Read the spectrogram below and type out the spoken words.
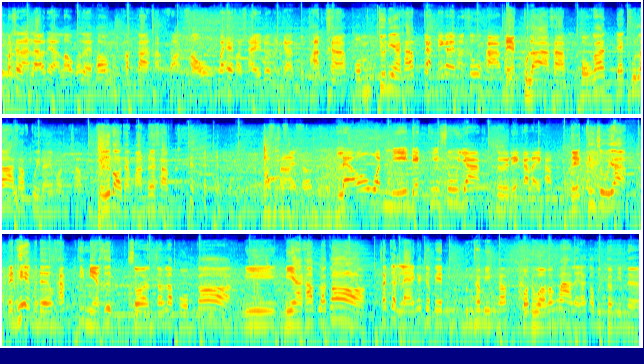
เพราะฉะนั้นแล้วเนี่ยเราก็เลยต้องทำการขัดขวางเขาไม่ให้เขาใช้ด้วยเหมือนกันผมพัดครับ ผมจูเนียร์ครับจัดเด็กอะไรมาสู้ครับแดกคูล่าครับ ผมก็แดกคูล่าครับกุยไนฮอนครับซื้อต่อจากมันด้วยครับตอกนายครับ แล้ววันนี้เด็กที่สู้ยากคือเด็กอะไรครับ เด็กที่สู้ยาก เป็นเทพเหมือนเดิมครับที่เมียขึ้น ส่วนสำหรับผมก็มีเมียครับ แล้วก็ถ้าเกิดแรงก็จะเป็นบึงทมินครับปวดหัวมากๆเลยครับกับบึงทมินนะ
